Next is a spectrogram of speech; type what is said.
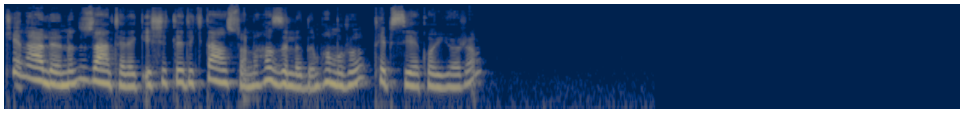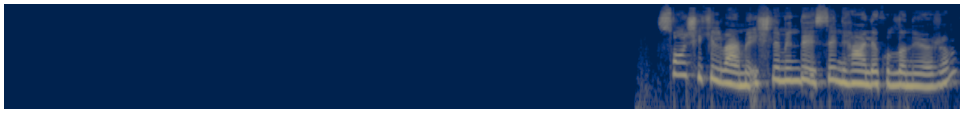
Kenarlarını düzelterek eşitledikten sonra hazırladığım hamuru tepsiye koyuyorum. Son şekil verme işleminde ise nihale kullanıyorum.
